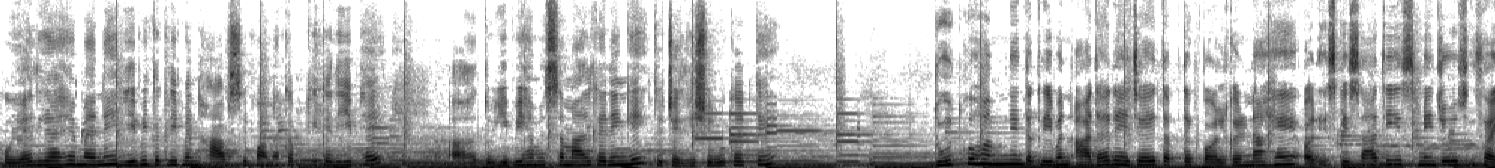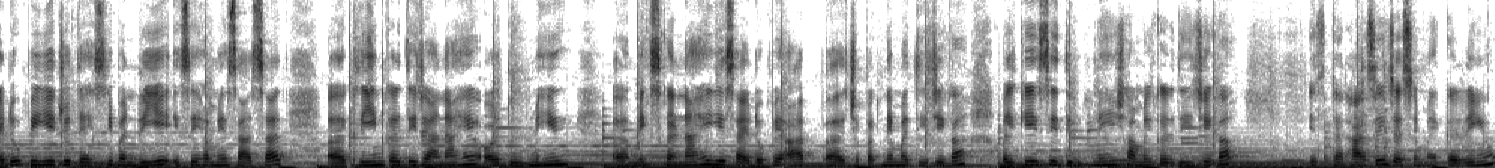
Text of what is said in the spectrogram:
खोया लिया है मैंने। ये भी तकरीबन हाफ़ से पौना कप के करीब है। तो ये भी हम इस्तेमाल करेंगे। तो चलिए शुरू करते हैं। दूध को हमने तकरीबन आधा रह जाए तब तक बॉयल करना है और इसके साथ ही इसमें जो साइडों पे ये जो तहसी बन रही है, इसे हमें साथ साथ क्लीन करते जाना है और दूध में ही मिक्स करना है। ये साइडों पे आप चिपकने मत दीजिएगा, बल्कि इसे दूध में ही शामिल कर दीजिएगा। इस तरह से जैसे मैं कर रही हूँ।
